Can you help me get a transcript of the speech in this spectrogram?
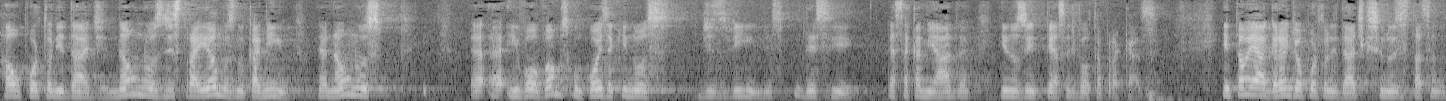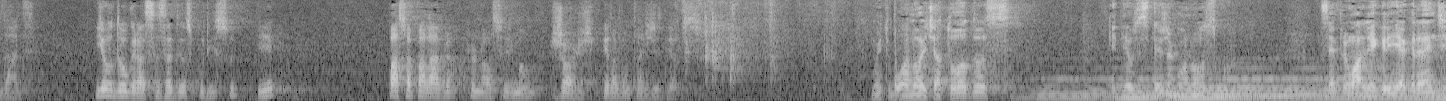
a oportunidade, não nos distraiamos no caminho, né? não nos é, é, envolvamos com coisa que nos desviem desse, desse, dessa caminhada e nos impeça de voltar para casa. Então é a grande oportunidade que se nos está sendo dada. E eu dou graças a Deus por isso e passo a palavra para o nosso irmão Jorge, pela vontade de Deus. Muito boa noite a todos. Que Deus esteja conosco. Sempre uma alegria grande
